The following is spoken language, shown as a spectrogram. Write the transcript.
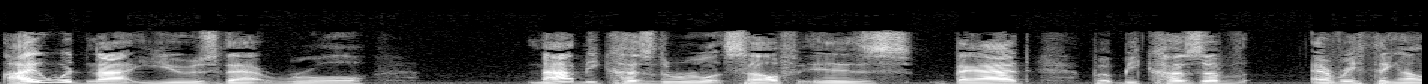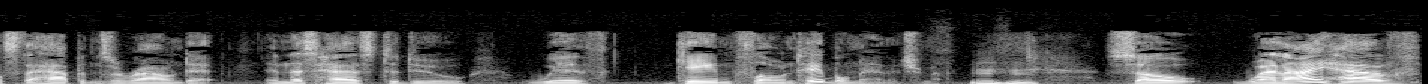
I would not use that rule, not because the rule itself is bad, but because of everything else that happens around it. And this has to do with game flow and table management. Mm-hmm. So when I have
